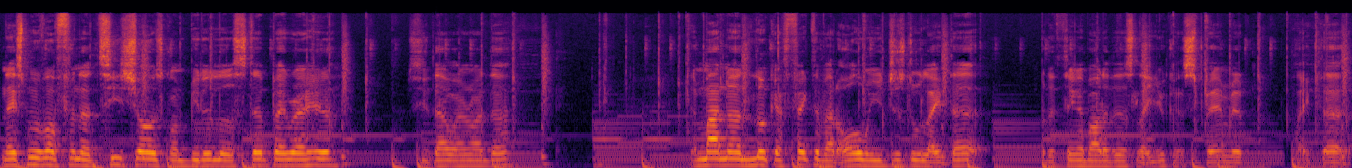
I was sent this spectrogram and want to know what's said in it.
Next move I'm finna teach y'all is gonna be the little step back right here. See that one right there? It might not look effective at all when you just do like that. But the thing about it is like you can spam it like that.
